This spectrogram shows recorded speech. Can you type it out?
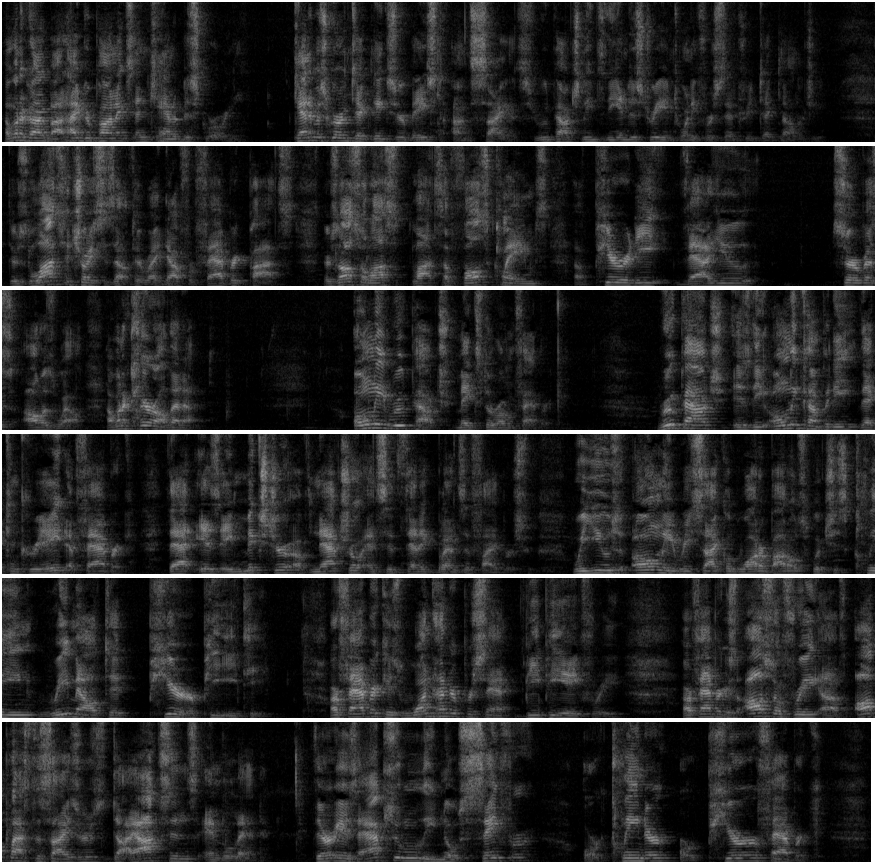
I want to talk about hydroponics and cannabis growing. Cannabis growing techniques are based on science. Root Pouch leads the industry in 21st century technology. There's lots of choices out there right now for fabric pots. There's also lots, lots of false claims of purity, value, service, all as well. I want to clear all that up. Only Root Pouch makes their own fabric. Root Pouch is the only company that can create a fabric that is a mixture of natural and synthetic blends of fibers. We use only recycled water bottles, which is clean, remelted, pure PET. Our fabric is 100% BPA free. Our fabric is also free of all plasticizers, dioxins, and lead. There is absolutely no safer or cleaner or purer fabric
